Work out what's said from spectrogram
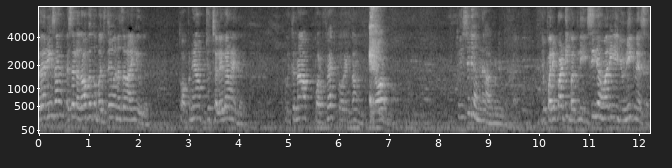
नहीं सर, ऐसे लगाओगे तो बजते हुए नज़र आएँगे उधर। तो अपने आप जो चलेगा ना इधर, वो इतना परफेक्ट और एकदम प्योर तो इसीलिए हमने हारमोनियम पकड़ा जो परिपाटी बदली, इसीलिए हमारी ये यूनिकनेस है।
